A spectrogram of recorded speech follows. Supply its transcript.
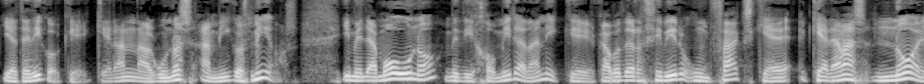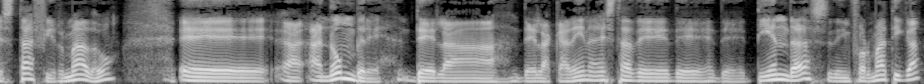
Ya te digo, que, que eran algunos amigos míos. Y me llamó uno, me dijo, mira Dani, que acabo de recibir un fax que, que además no está firmado eh, a, nombre de la, de la cadena esta de, de- de tiendas de informática,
